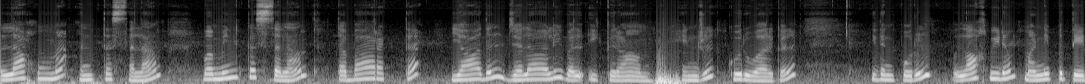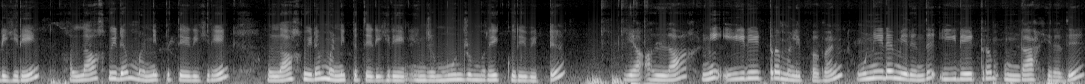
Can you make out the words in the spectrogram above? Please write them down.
அல்லாஹும்ம அந்த சலாம் வ மின்க சலாம் தபாரக்த யாதல் ஜலாலி வல் இக்ராம் என்று கூறுவார்கள். இதன் பொருள் அல்லாஹ்விடம் மன்னிப்பு தேடுகிறேன் அல்லாஹ்விடம் மன்னிப்பு தேடுகிறேன் அல்லாஹ்விடம் மன்னிப்பு தேடுகிறேன் என்று மூன்று முறை கூறிவிட்டு யா அல்லாஹ் நீ ஈடேற்றம் அளிப்பவன். உன்னிடமிருந்து ஈடேற்றம் உண்டாகிறது.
